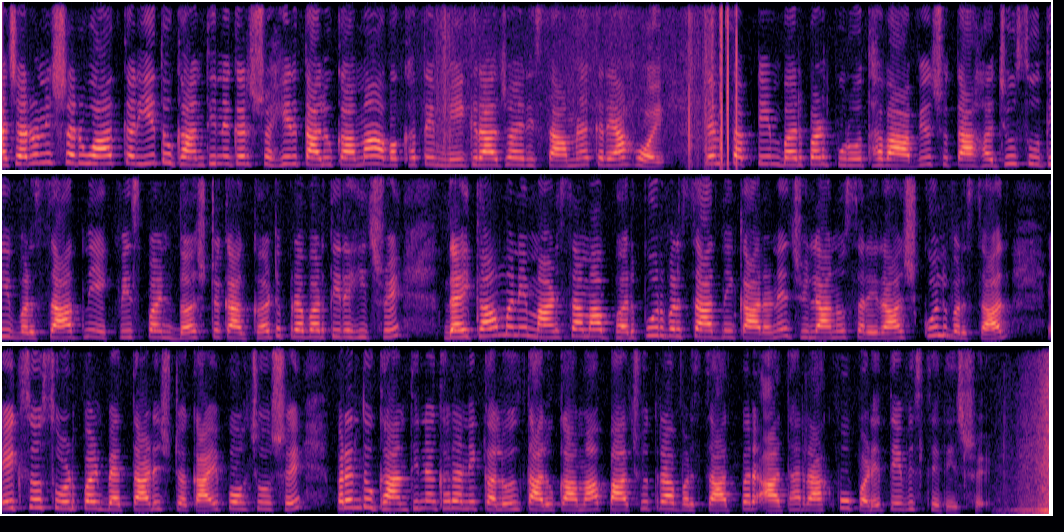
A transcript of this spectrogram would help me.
સમાચારોની શરૂઆત કરીએ તો ગાંધીનગર શહેર તાલુકામાં આ વખતે મેઘરાજાએ રિસામણા કર્યા હોય તેમ સપ્ટેમ્બર પણ પૂરો થવા આવ્યો, છતાં હજુ સુધી વરસાદની એકવીસ પોઈન્ટ દસ ટકા ઘટ પ્રવર્તી રહી છે. દહેગામ અને માણસામાં ભરપૂર વરસાદને કારણે જિલ્લાનો સરેરાશ કુલ વરસાદ એકસો સોળ પોઈન્ટ બેતાળીસ ટકાએ પહોંચ્યો છે. પરંતુ ગાંધીનગર અને કલોલ તાલુકામાં પાછોતરા વરસાદ પર આધાર રાખવો પડે તેવી સ્થિતિ છે.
